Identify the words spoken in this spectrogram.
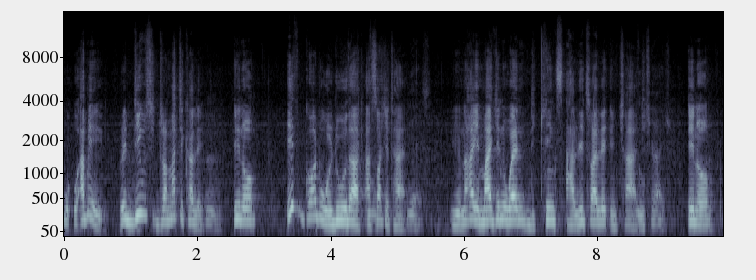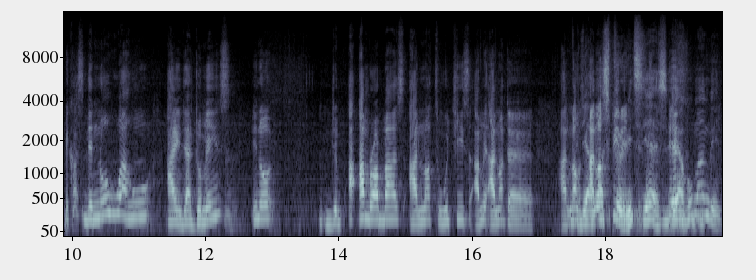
w- I mean, reduced dramatically. You know, if God will do that at such a time, Yes. You now imagine when the kings are literally in charge In charge. you know, because they know who and who are in their domains. Mm. You know, the armed robbers are not witches. I mean, are not. Uh, are not, They are not spirits. spirits, yes, they are human beings.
